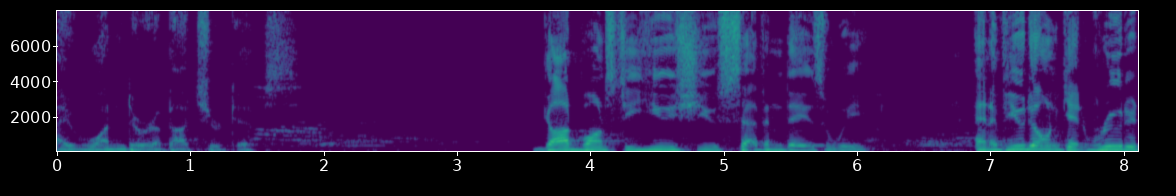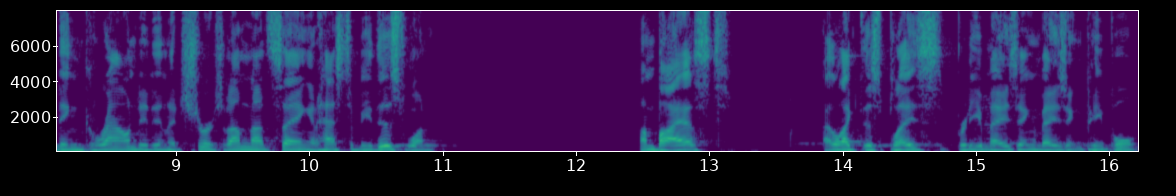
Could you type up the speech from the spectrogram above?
I wonder about your gifts. God wants to use you seven days a week. And if you don't get rooted and grounded in a church, and I'm not saying it has to be this one, I'm biased. I like this place, pretty amazing, amazing people.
